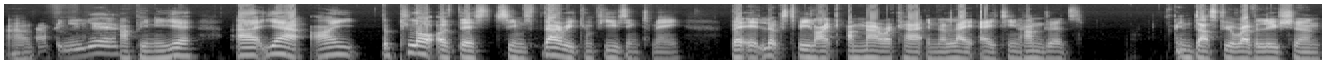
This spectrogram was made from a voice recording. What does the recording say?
Um, Happy New Year. Happy New Year. Uh, yeah, I the plot of this seems very confusing to me, but it looks to be like America in the late 1800s, industrial revolution,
